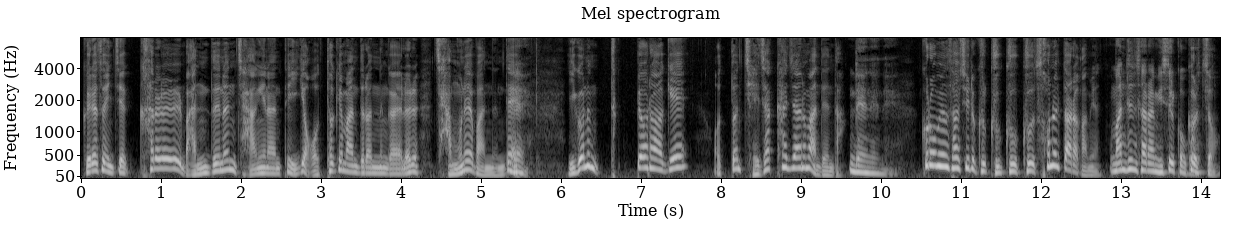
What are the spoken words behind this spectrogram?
그래서 이제 칼을 만드는 장인한테 이게 어떻게 만들었는가를 자문해 봤는데 네. 이거는 특별하게 어떤 제작하지 않으면 안 된다. 네네네. 그러면 사실 그, 그, 그, 그 선을 따라가면 만든 사람이 있을 거고. 그렇죠.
